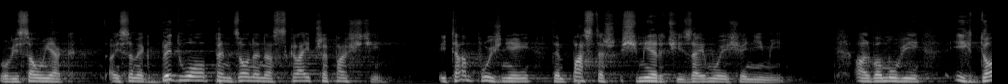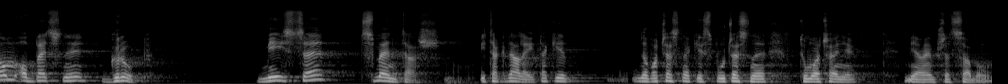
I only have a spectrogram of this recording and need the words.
mówi, są jak, oni są jak bydło pędzone na skraj przepaści. I tam później ten pasterz śmierci zajmuje się nimi. Albo mówi, ich dom obecny grób, miejsce cmentarz i tak dalej. Takie nowoczesne, jakieś współczesne tłumaczenie miałem przed sobą.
